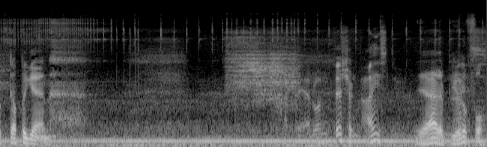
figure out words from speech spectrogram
Hooked up again. Not bad one. Fish are nice, dude. Yeah, they're beautiful.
